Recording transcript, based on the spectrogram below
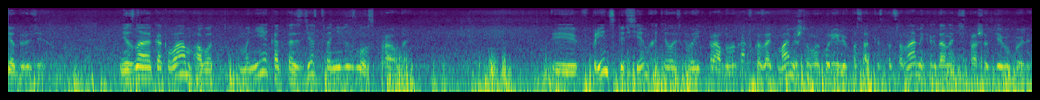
привет, друзья! Не знаю, как вам, а вот мне как-то с детства не везло с правдой. И, в принципе, всем хотелось говорить правду. Но как сказать маме, что мы курили в посадке с пацанами, когда она спрашивает, где вы были?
